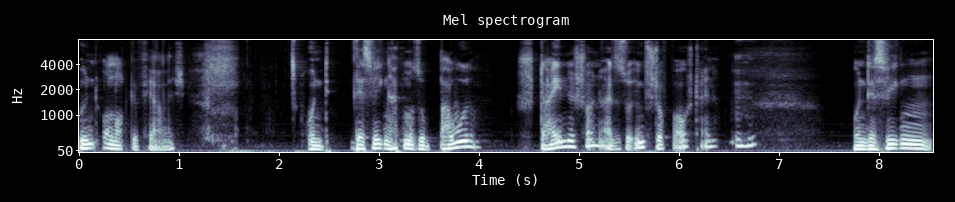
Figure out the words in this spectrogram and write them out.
und auch noch gefährlich. Und deswegen hat man so Bausteine schon, also so Impfstoffbausteine. Und deswegen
